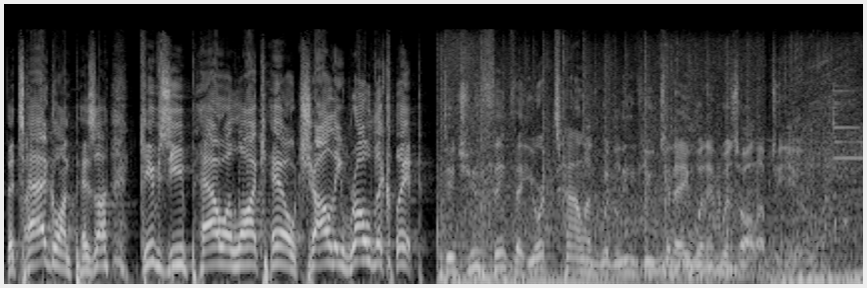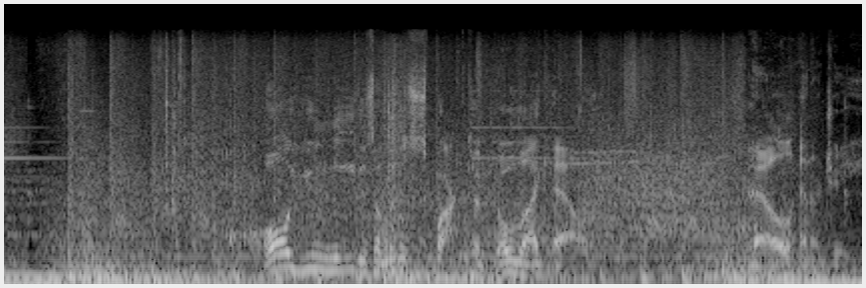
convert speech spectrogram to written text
The tagline, Pezza, gives you power like hell. Charlie, roll the clip. Did you think that your talent would leave you today when it was all up to you? All you need is a little spark to go like hell. Hell Energy.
